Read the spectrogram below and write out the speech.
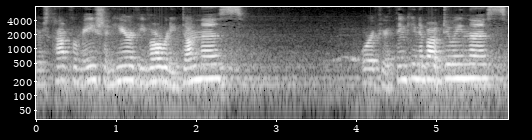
There's confirmation here if you've already done this. or if you're thinking about doing this.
